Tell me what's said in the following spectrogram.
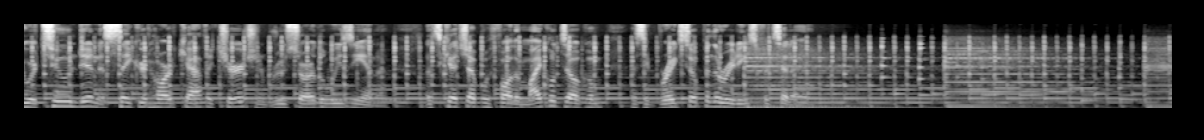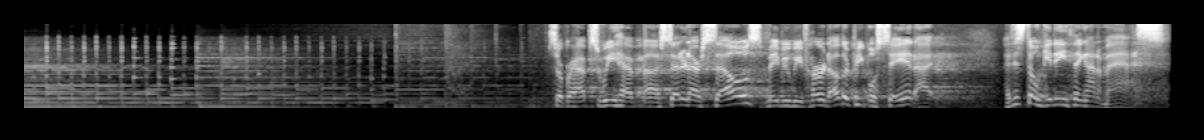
You are tuned in to Sacred Heart Catholic Church in Broussard, Louisiana. Let's catch up with Father Michael Delcambre as he breaks open the readings for today. So perhaps we have uh, said it ourselves. Maybe we've heard other people say it. I, I just don't get anything out of Mass.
